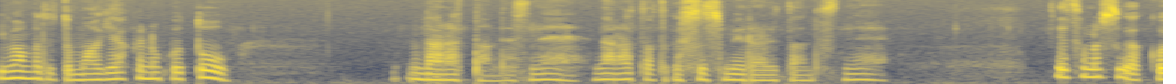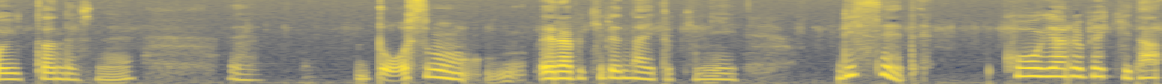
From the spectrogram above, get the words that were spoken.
今までと真逆のことを習ったんですね習ったとか勧められたんですね。でその人がこう言ったんですね。えどうしても選びきれない時に理性でこうやるべきだ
